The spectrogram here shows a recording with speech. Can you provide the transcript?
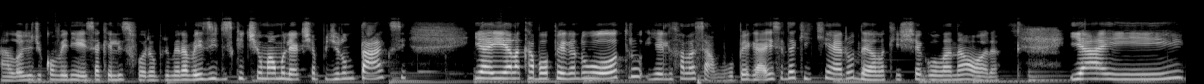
a loja de conveniência que eles foram a primeira vez e disse que tinha uma mulher que tinha pedido um táxi. E aí ela acabou pegando o outro e ele falou assim: ah, vou pegar esse daqui que era o dela, que chegou lá na hora. E aí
